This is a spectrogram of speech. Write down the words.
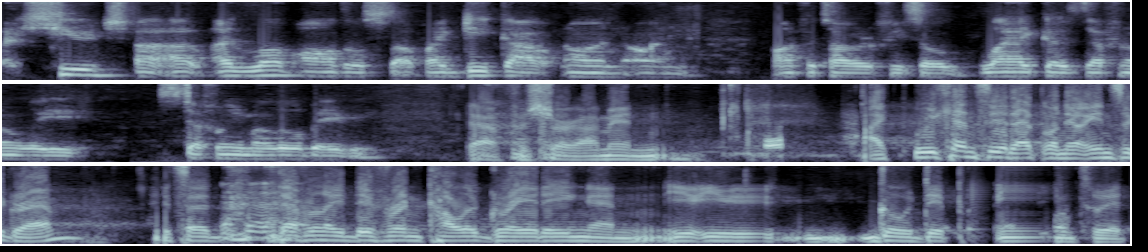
A huge. Uh, I I love all those stuff. I geek out on on on photography. So Leica is definitely it's definitely my little baby. Yeah, for sure. I mean, I, we can see that on your Instagram. It's a definitely different color grading, and you, you go deep into it.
